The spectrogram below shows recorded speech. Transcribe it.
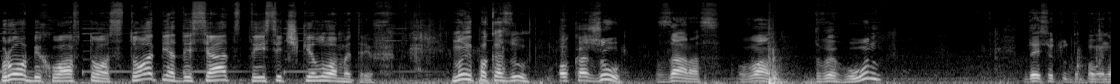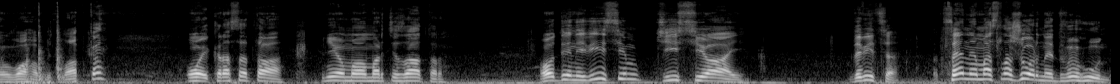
Пробіг у авто 150 тисяч кілометрів. Ну і покажу, покажу зараз вам двигун. Десь отут повинна увага бути лапка. Ой, красота. Пневмоамортизатор. 1,8 TCI. Дивіться, це не масложорний двигун.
